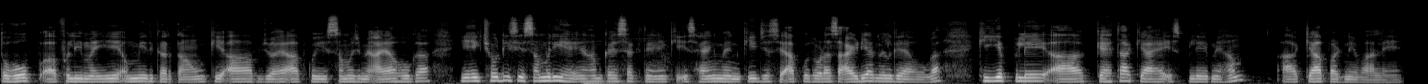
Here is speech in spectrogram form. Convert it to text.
तो होपफुली मैं ये उम्मीद करता हूँ कि आप जो है आपको ये समझ में आया होगा। ये एक छोटी सी समरी है हम कह सकते हैं कि इस हैंगमैन की जिससे आपको थोड़ा सा आइडिया मिल गया होगा कि ये प्ले आ, कहता क्या है इस प्ले में हम। आ, क्या पढ़ने वाले हैं।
